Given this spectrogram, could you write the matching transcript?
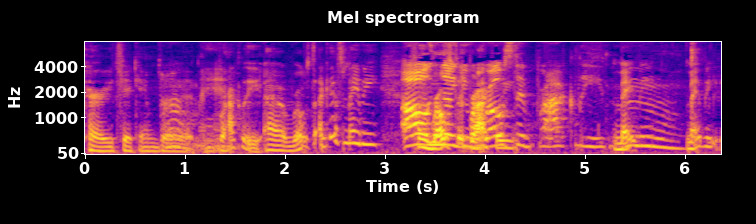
curry chicken, but Oh, broccoli uh, roast. I guess maybe oh some no, roasted you broccoli. roasted broccoli. Maybe Mm. maybe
